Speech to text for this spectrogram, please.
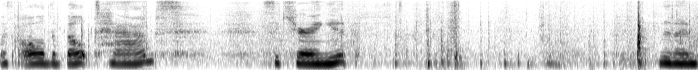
with all the belt tabs, securing it. And then I'm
